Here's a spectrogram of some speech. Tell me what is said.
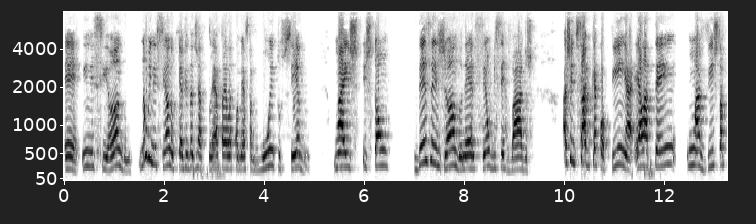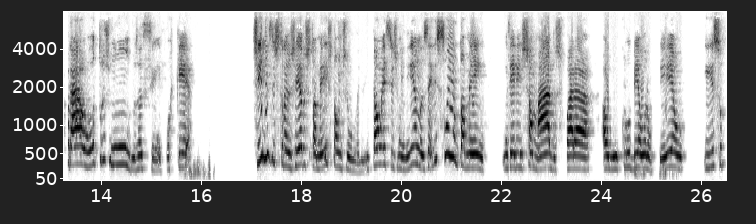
é, iniciando, não iniciando, porque a vida de atleta ela começa muito cedo, mas estão desejando né, ser observados. A gente sabe que a copinha ela tem uma vista para outros mundos, assim, porque times estrangeiros também estão de olho. Então, esses meninos, eles sonham também em serem chamados para algum clube europeu, e isso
